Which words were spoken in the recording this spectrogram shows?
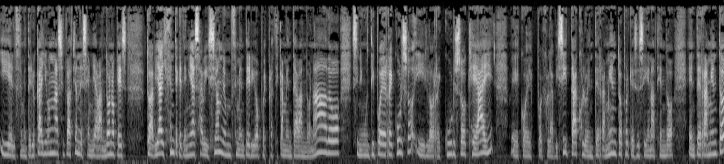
y el cementerio cayó en una situación de semiabandono que es todavía hay gente que tenía esa visión de un cementerio pues prácticamente abandonado, sin ningún tipo de recursos y los recursos que hay, eh, pues, pues, con las visitas, con los enterramientos, porque se siguen haciendo enterramientos.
